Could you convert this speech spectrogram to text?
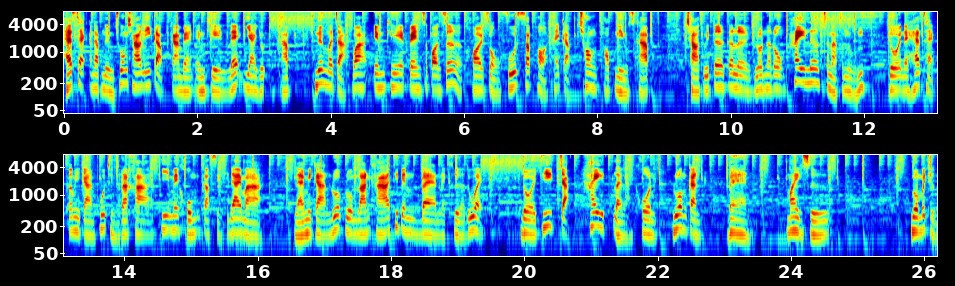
แฮชแท็กอันดับหนึ่งช่วงเช้านี้กับการแบรนด์ MK และยาโยอิครับ เนื่องมาจากว่า MK เป็นสปอนเซอร์คอยส่ง food support ให้กับช่อง Top News ครับ ชาว Twitter ก็เลยรณรงค์ให้เลิกสนับสนุน โดยในแฮชแท็กก็มีการพูดถึงราคาที่ไม่คุ้มกับสิ่งที่ได้มา และมีการรวบรวมร้านค้าที่เป็นแบรนด์ในเครือด้วย โดยที่จะให้หลาย ๆ คนร่วมกันแบนไม่ซื้อ รวมไปถึง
